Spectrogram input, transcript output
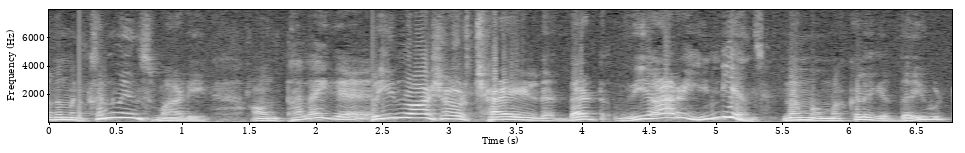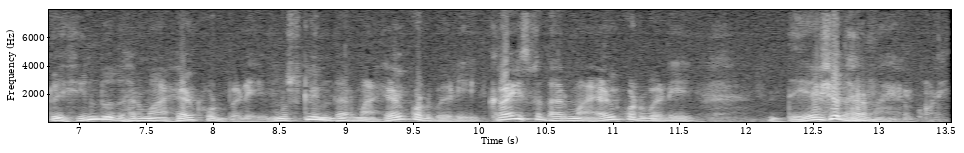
ಅದನ್ನು ಕನ್ವಿನ್ಸ್ ಮಾಡಿ, ಅವನ ತಲೆಗೆ brainwash our child that we are Indians ನಮ್ಮ ಮಕ್ಕಳಿಗೆ ದಯವಿಟ್ಟು ಹಿಂದೂ ಧರ್ಮ ಹೇಳ್ಕೊಡ್ಬೇಡಿ, ಮುಸ್ಲಿಂ ಧರ್ಮ ಹೇಳ್ಕೊಡ್ಬೇಡಿ, ಕ್ರೈಸ್ತ ಧರ್ಮ ಹೇಳ್ಕೊಡ್ಬೇಡಿ, ದೇಶ ಧರ್ಮ ಹೇಳ್ಕೊಡಿ.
